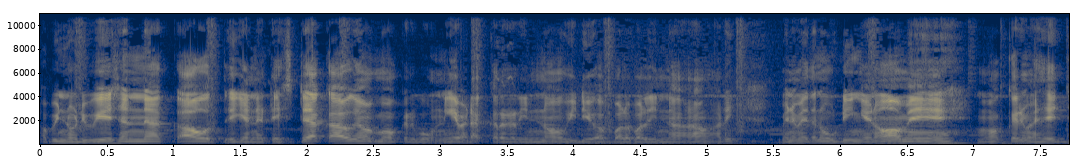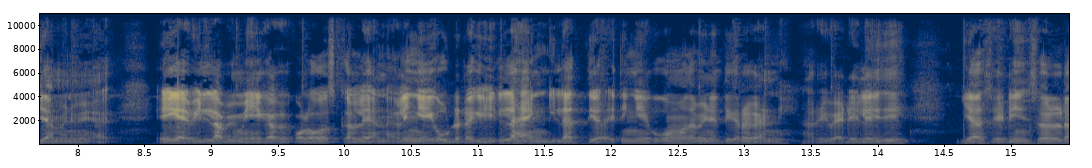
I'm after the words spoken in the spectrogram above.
අපි නොටිවේෂනයක් අවුත් ඒගැන ටෙස්ටයක් ආවගේ මොකර පොන්නේ වැඩක් කර ඉන්න විඩිය බල බලින්න නම් හරි. මෙන මෙතන උඩින් එනවා මේ මොක්කර මැසෙජ්ජමන ඒ ඇවිල් අපි මේක කොලෝස් කල යන්නලින් ඒ උඩට ගිල්ල හැංගිලත් ඉතින් ඒ කොමද නැති කරගන්න? හරි වැඩලේසි ය සෙටින්සල්ට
